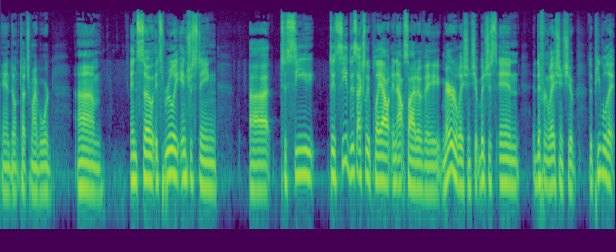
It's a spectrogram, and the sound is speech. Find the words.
and don't touch my board. Um, and so it's really interesting uh, to see to see this actually play out in outside of a married relationship, but just in a different relationship. The people that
